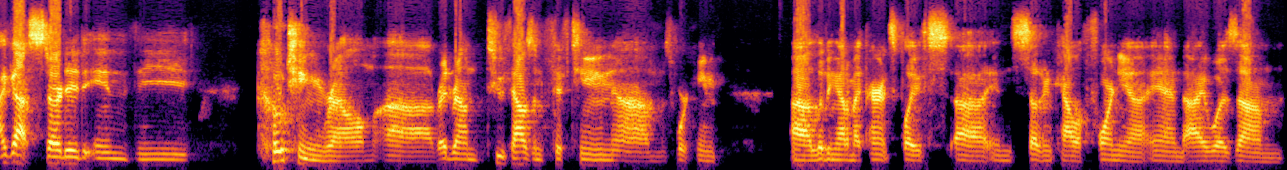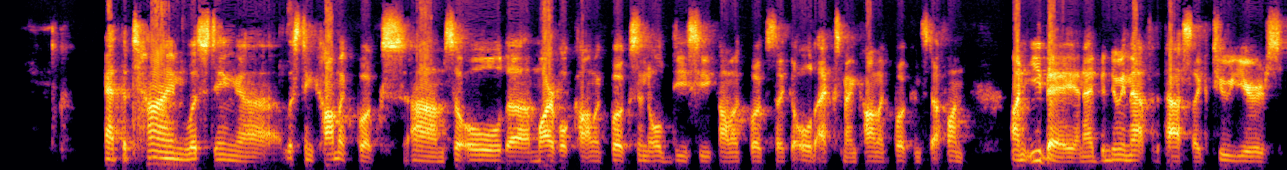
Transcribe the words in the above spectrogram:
I got started in the coaching realm uh, right around 2015. Um, was working, uh, living out of my parents' place uh, in Southern California, and I was um, at the time listing uh, listing comic books, um, so old uh, Marvel comic books and old DC comic books, like the old X Men comic book and stuff on on eBay, and I'd been doing that for the past like two years,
